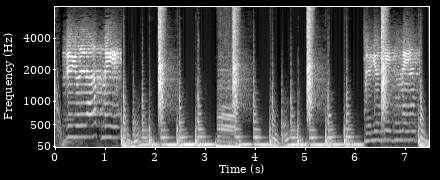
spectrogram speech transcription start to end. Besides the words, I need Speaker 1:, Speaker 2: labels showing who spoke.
Speaker 1: Do you love me? Do you need me?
